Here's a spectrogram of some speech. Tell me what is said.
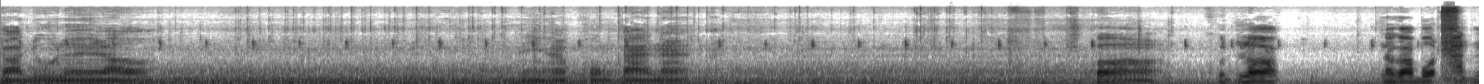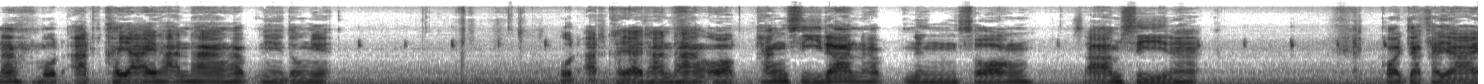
จอดดูเลยเรา นี่ครับโครงการนะ ก็ขุดลอก แล้วก็บดอัดนะบดอัดขยายฐานทางครับ นี่ตรงนี้ บดอัดขยายฐานทางออกทั้งสี่ด้านนะครับหนึ่งสองสามสี่นะฮะก็จะขยาย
